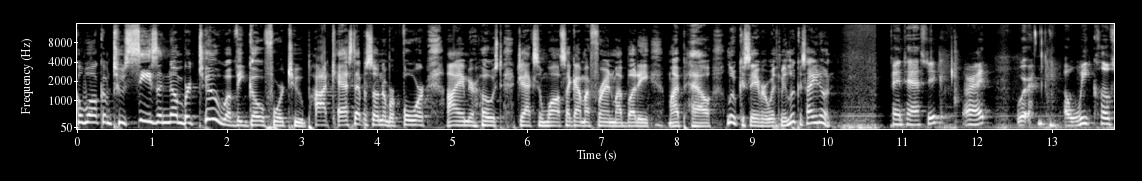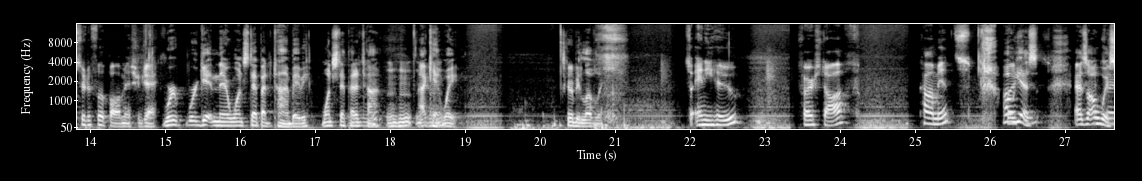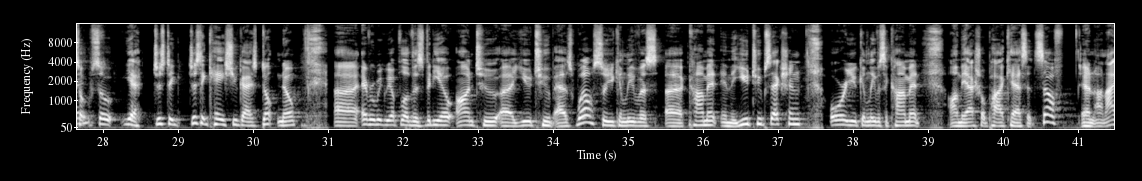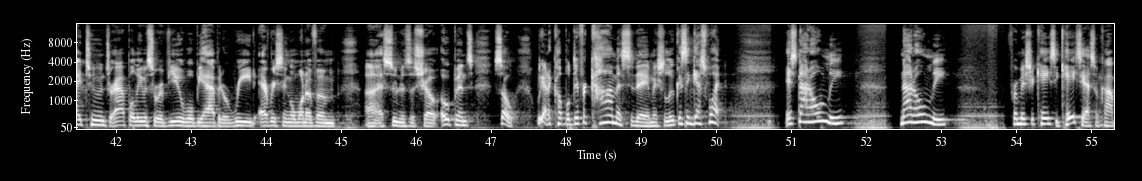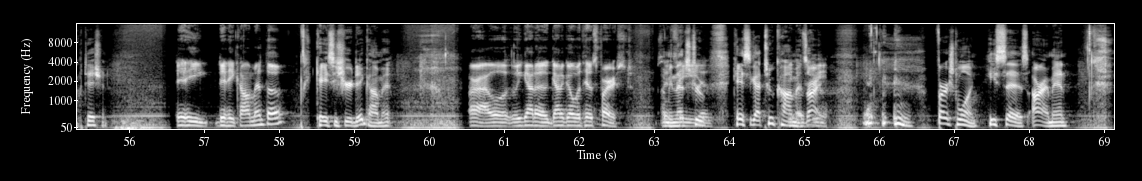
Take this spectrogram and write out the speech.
Welcome to season number two of the Go For Two podcast, episode number four. I am your host, Jackson Wallace. I got my friend, my buddy, my pal, Lucas Aver with me. Lucas, how you doing? Fantastic. All right. We're a week closer to football, Mr. Jackson. We're we're getting there one step at a time, baby. One step at a time. Mm-hmm, I can't wait. It's gonna be lovely. So, anywho, first off, comments. Oh yes, as always. So so yeah, just in, just in case you guys don't know, uh, every week we upload this video onto uh, YouTube as well. So you can leave us a comment in the YouTube section, or you can leave us a comment on the actual podcast itself. And on iTunes or Apple, leave us a review. We'll be happy to read every single one of them uh, as soon as the show opens. So we got a couple different comments today, Mr. Lucas, and guess what? It's not only, not only from Mr. Casey. Casey has some competition. Did he did he comment though? Casey sure did comment. All right. Well, we gotta gotta go with his first. I mean, that's true. is- Casey got two comments. All right. First one, he says, All right, man.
